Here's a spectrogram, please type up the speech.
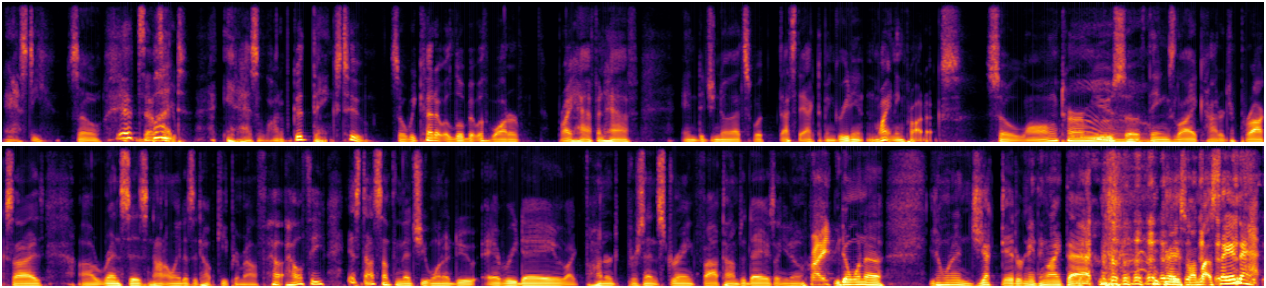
nasty. So Yeah, it sounds but like it has a lot of good things too. So we cut it a little bit with water, probably half and half. And did you know that's what that's the active ingredient in whitening products? So long term use Oh. of things like hydrogen peroxide, uh, rinses. Not only does it help keep your mouth he- healthy, it's not something that you want to do every day, like 100 percent strength five times a day. So you know, Right. You don't want to you don't want to inject it or anything like that. okay, so I'm not saying that.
